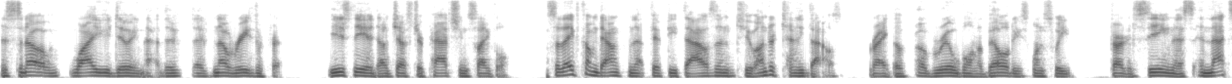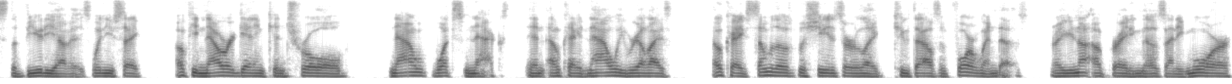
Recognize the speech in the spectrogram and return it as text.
Just know why are you doing that? There, there's no reason for it. You just need to adjust your patching cycle. So they've come down from that 50,000 to under 10,000, right? Of, of real vulnerabilities once we started seeing this. And that's the beauty of it is when you say, okay, now we're getting control. Now what's next? And okay, now we realize, okay, some of those machines are like 2004 Windows right? You're not upgrading those anymore.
